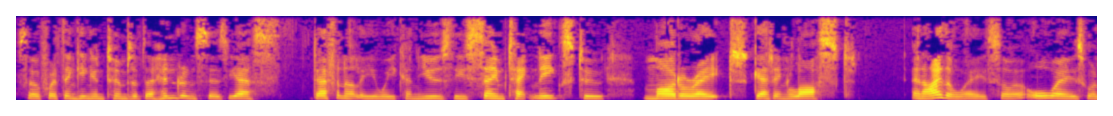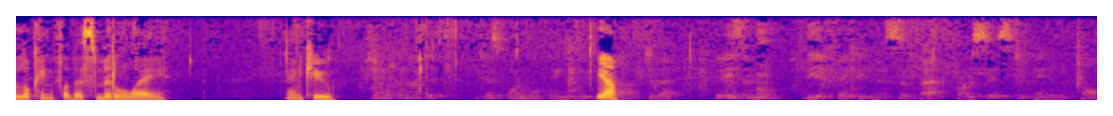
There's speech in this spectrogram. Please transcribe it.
So if we're thinking in terms of the hindrances, yes, definitely we can use these same techniques to moderate getting lost in either way. So always we're looking for this middle way. Thank you. Jill, just, just one more thing with Yeah. But isn't the effectiveness of that process dependent upon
